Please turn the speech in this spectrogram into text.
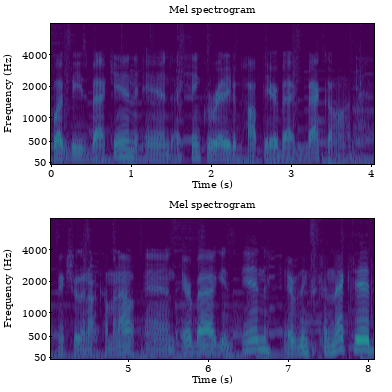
Plug these back in and I think we're ready to pop the airbag back on. Make sure they're not coming out and airbag is in. Everything's connected.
